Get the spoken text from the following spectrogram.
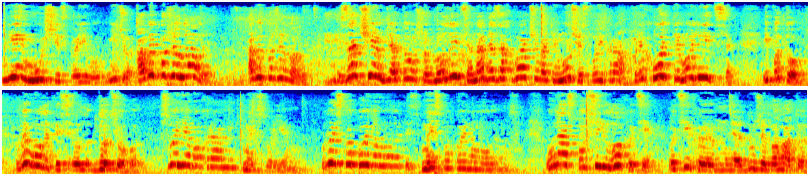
ні імущества його, нічого. А ви пожелали. А ви пожелали. Зачем для того, щоб молитися, треба захвачувати імущество і храм. Приходьте, моліться. І потім ви молитесь е, до цього в своєму храмі, ми в своєму. Ви спокійно молитесь, ми спокійно молимося. У нас по всій лохоті оцих е, дуже багато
